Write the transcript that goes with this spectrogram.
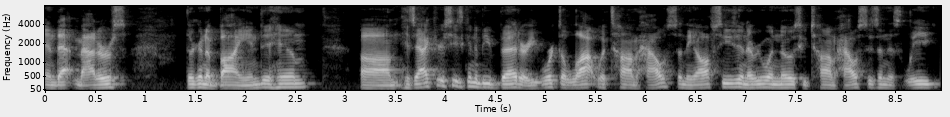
and that matters. They're going to buy into him. Um, his accuracy is going to be better. He worked a lot with Tom House in the offseason. Everyone knows who Tom House is in this league.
